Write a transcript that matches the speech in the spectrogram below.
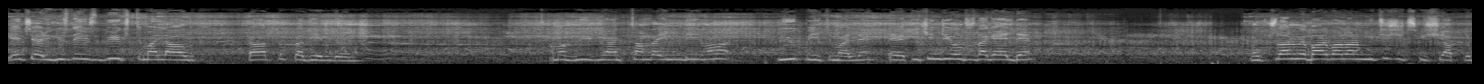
Gençler %100 büyük ihtimalle aldık. Rahatlıkla diyebiliyorum. Ama büyük yani tam da emin değilim ama büyük bir ihtimalle. Evet ikinci yıldız da geldi. Okçularım ve barbarlarım müthiş iş, yaptı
